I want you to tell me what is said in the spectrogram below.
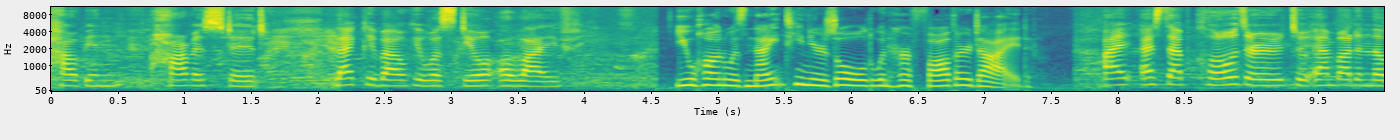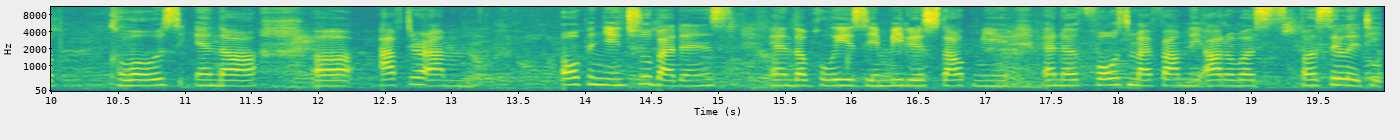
had been harvested, likely while he was still alive. Yuhan was 19 years old when her father died. I, I stepped closer to unbutton the clothes, and uh, uh, after I'm um, opening two buttons, and the police immediately stopped me and uh, forced my family out of a facility.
